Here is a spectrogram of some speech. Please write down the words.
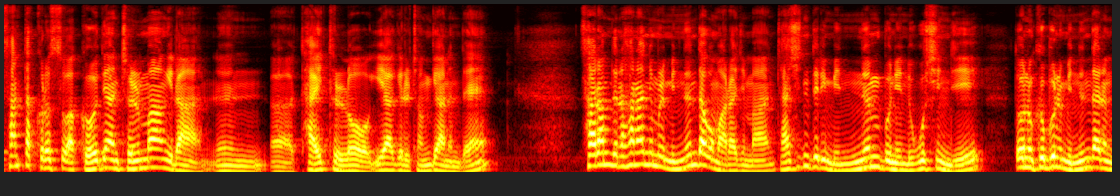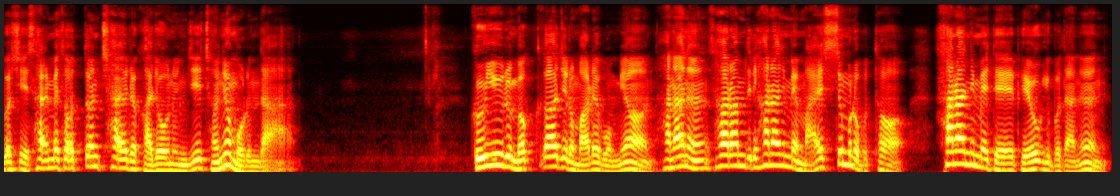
산타크로스와 거대한 절망이라는 어, 타이틀로 이야기를 전개하는데 사람들은 하나님을 믿는다고 말하지만 자신들이 믿는 분이 누구신지 또는 그분을 믿는다는 것이 삶에서 어떤 차이를 가져오는지 전혀 모른다. 그 이유를 몇 가지로 말해보면 하나는 사람들이 하나님의 말씀으로부터 하나님에 대해 배우기보다는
